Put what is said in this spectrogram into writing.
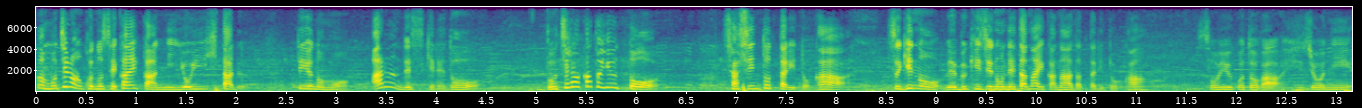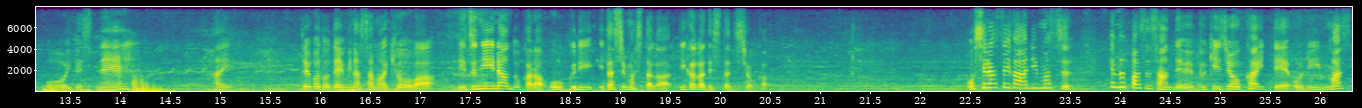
まあ、もちろんこの世界観に酔い浸るっていうのもあるんですけれどどちらかというと写真撮ったりとか次のウェブ記事のネタないかなだったりとかそういうことが非常に多いですね。はい。ということで皆様今日はディズニーランドからお送りいたしましたがいかがでしたでしょうか？お知らせがあります。フェムパスさんでウェブ記事を書いております。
